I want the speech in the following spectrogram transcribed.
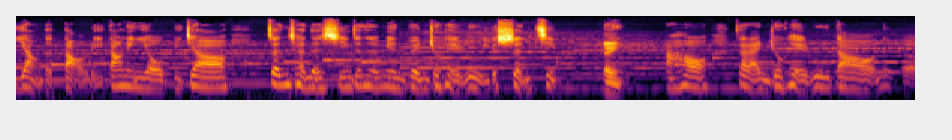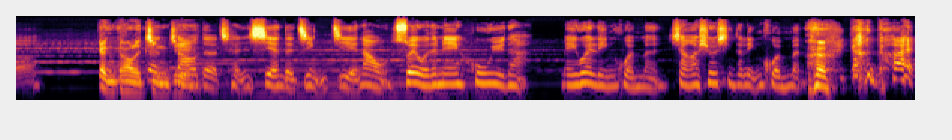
一样的道理。当你有比较真诚的心，真正的面对，你就可以入一个圣境。对，然后再来，你就可以入到那个。更高的境界，更高的成仙的境界。那所以，我这边呼吁他每一位灵魂们，想要修行的灵魂们，赶快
